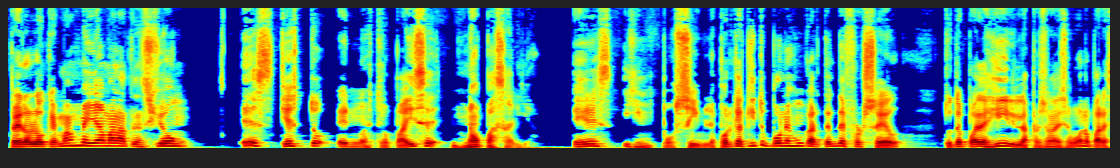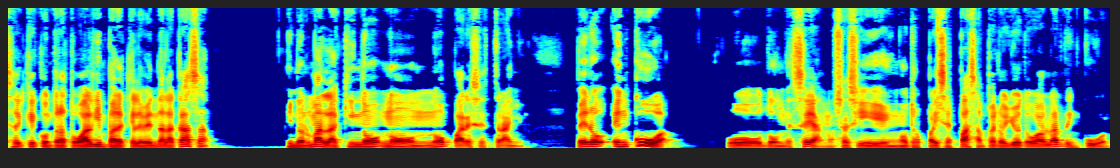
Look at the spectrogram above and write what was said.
Pero lo que más me llama la atención es que esto en nuestros países no pasaría. Es imposible. Porque aquí tú pones un cartel de for sale, tú te puedes ir y las personas dicen, bueno, parece que contrató a alguien para que le venda la casa. Y normal, aquí no, no, no parece extraño. Pero en Cuba, o donde sea, no sé si en otros países pasa, pero yo te voy a hablar de en Cuba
